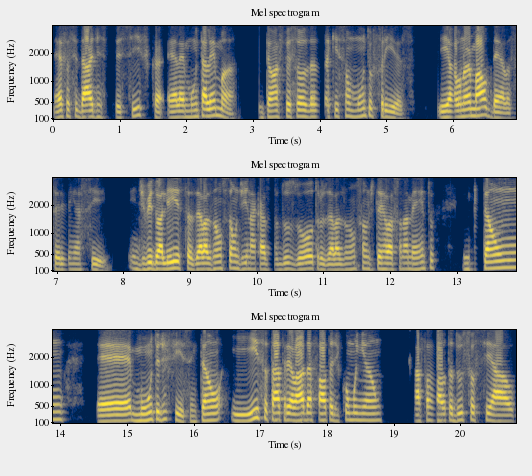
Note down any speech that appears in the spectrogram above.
Essa cidade em específica, ela é muito alemã. Então as pessoas daqui são muito frias e é o normal delas serem assim, individualistas, elas não são de ir na casa dos outros, elas não são de ter relacionamento. Então é muito difícil. Então, e isso está atrelado à falta de comunhão, à falta do social,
